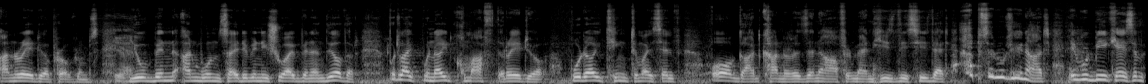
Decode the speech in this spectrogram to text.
on radio programs. Yeah. You've been on one side of an issue, I've been on the other. But like when I'd come off the radio, would I think to myself, "Oh God, Conor is an awful man. He's this, he's that"? Absolutely not. It would be a case of,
